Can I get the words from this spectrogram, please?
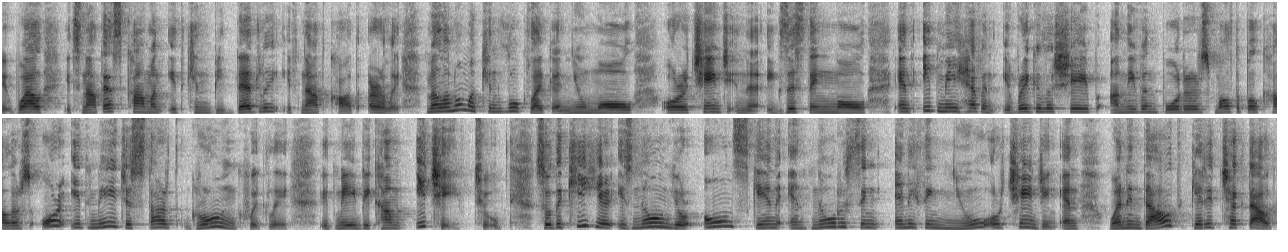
But while it's not as common, it can be deadly if not caught early. Melanoma can look like a new mole or a change in the existing mole, and it may have an irregular shape, uneven borders, multiple colors, or it may just start growing quickly. It may become itchy too. So the key here is knowing your own skin and noticing anything new or changing. And when in doubt, get it checked out.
